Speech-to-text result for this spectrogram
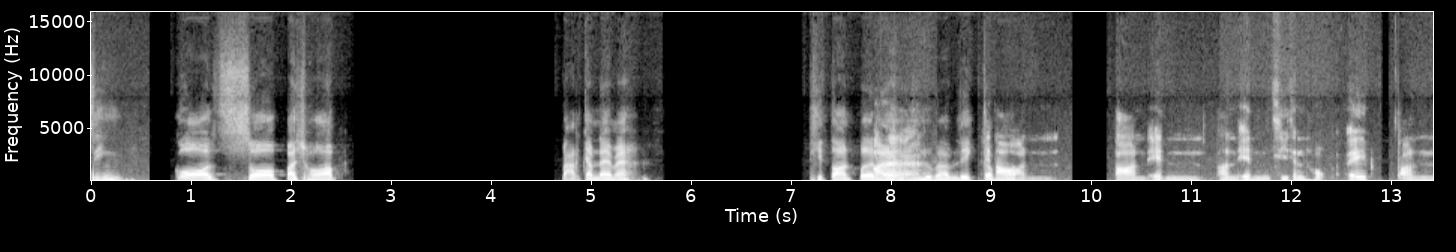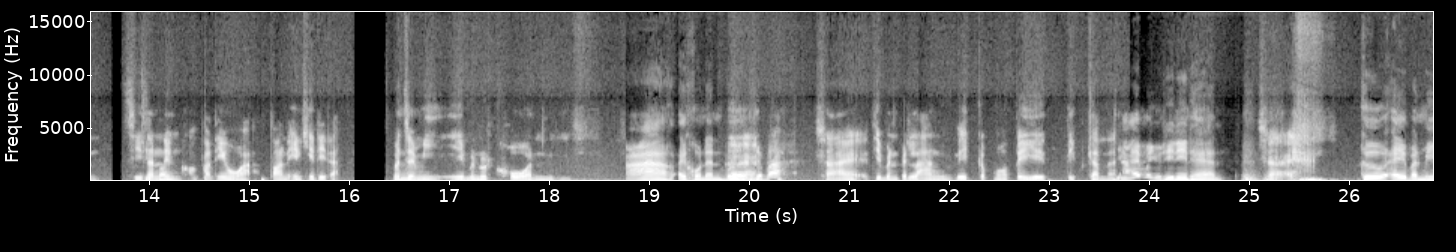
ซิ่งกอซอปาชอปปาร์คจำได้ไหมที่ตอนเปิดมาคือแบบลิกไอ้กับตมออน ตอนเอ็นตอนเอ็นซีซั่นหกเอ้ยตอนซีซั่นที่ตอนหนึ่งของตอนที่หกอะตอนเอ็นเครดิตอะมันอืมจะมีมนุษย์โคลนอ่าไอโคนันเบิร์กเออใช่ปะใช่ที่มันเป็นร่างลิกกับมอร์ตี้ติดกันนะย้ายมาอยู่ที่นี่แทน ใช่ คือไอ้มันมี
